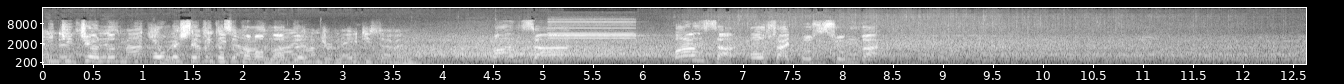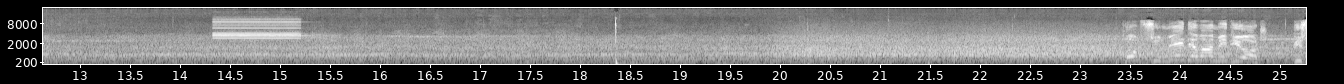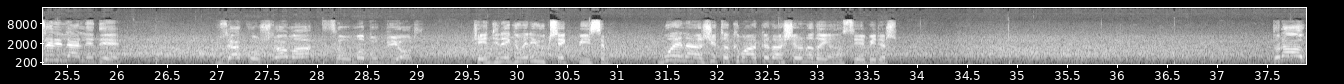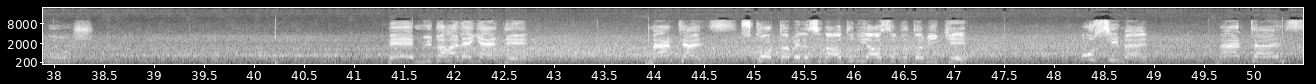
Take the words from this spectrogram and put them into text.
İkinci yarının match ilk 15 was dakikası tamamlandı. 70,987. Banza. Banza offside pozisyonunda. Top sürmeye devam ediyor. Güzel ilerledi. Güzel koştu ama savunma dur diyor. Kendine güveni yüksek bir isim. Bu enerji takım arkadaşlarına da yansıyabilir. Draguş. Ve müdahale geldi. Mertens skor tabelasına adını yazdırdı tabii ki. Osimen. Mertens.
